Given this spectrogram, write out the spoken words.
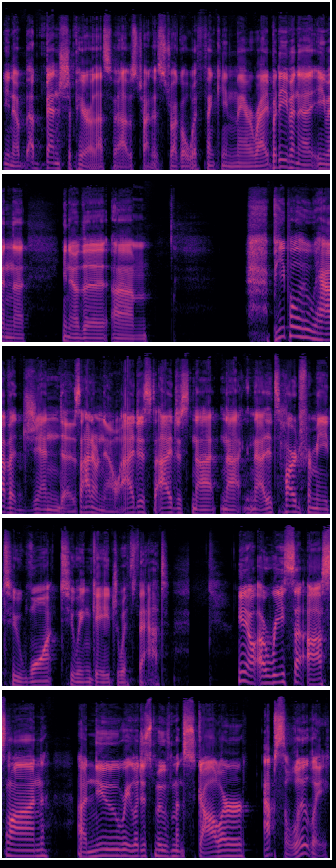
you know, Ben Shapiro. That's what I was trying to struggle with thinking there, right? But even, uh, even the, you know, the um, people who have agendas. I don't know. I just, I just not, not, not. It's hard for me to want to engage with that. You know, a Reza Aslan a new religious movement scholar, absolutely.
